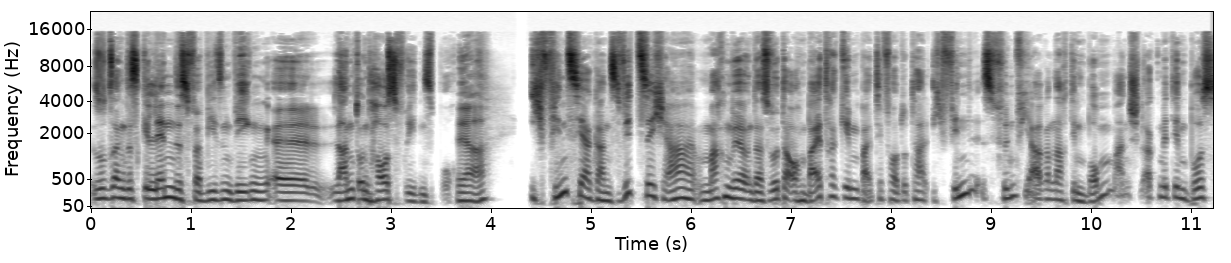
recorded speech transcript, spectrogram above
sozusagen des Geländes verwiesen wegen äh, Land- und Hausfriedensbruch. Ja. Ich find's ja ganz witzig, ja, machen wir, und das wird da auch einen Beitrag geben bei TV Total. Ich finde es fünf Jahre nach dem Bombenanschlag mit dem Bus,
